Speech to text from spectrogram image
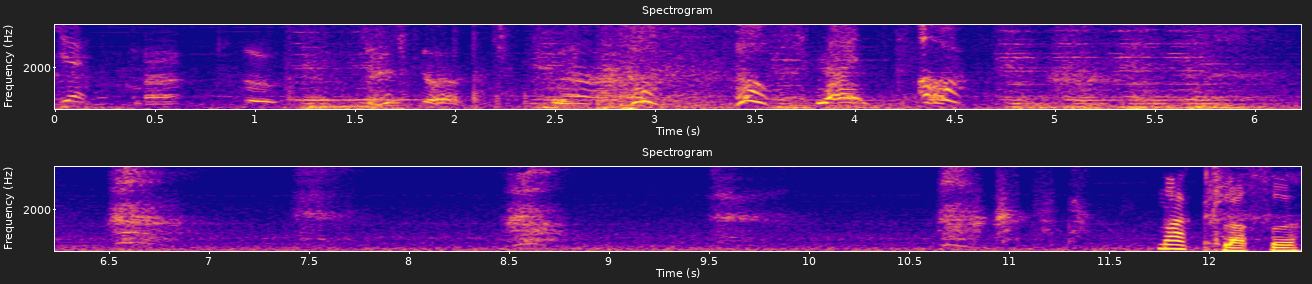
Jetzt. Oh, nein. Oh. Na, klasse.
